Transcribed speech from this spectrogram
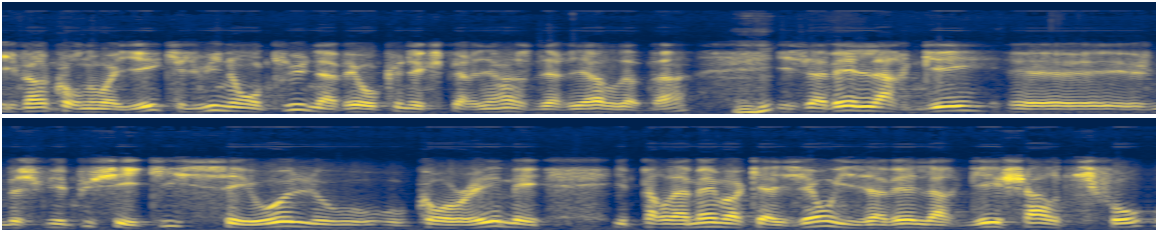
Yvan Cournoyer, qui lui non plus n'avait aucune expérience derrière le banc. Mhm. Ils avaient largué, euh, je me souviens plus chez qui, Séoul ou, ou, Corée, mais par la même occasion, ils avaient largué Charles Tifo,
